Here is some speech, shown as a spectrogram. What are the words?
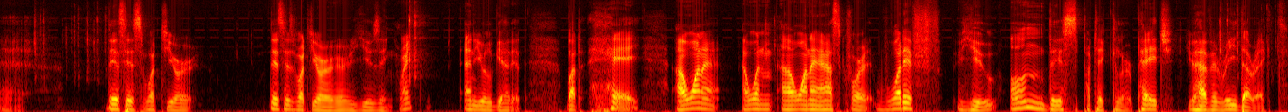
Uh, this is what you're this is what you're using, right? And you'll get it. But hey, I wanna I want I wanna ask for. What if you on this particular page you have a redirect,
